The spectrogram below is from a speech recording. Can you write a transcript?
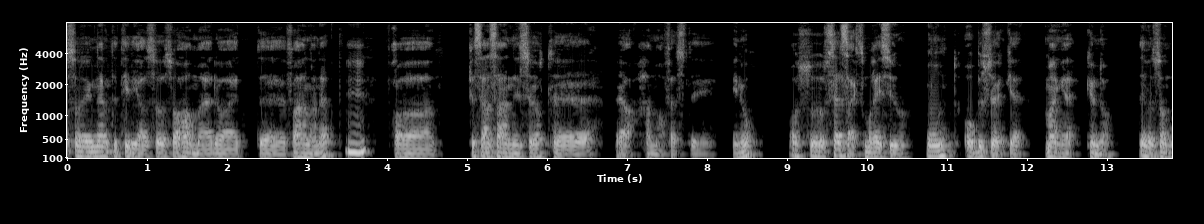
som jeg nevnte tidligere, så, så har vi da et uh, forhandlernett Mm. fra Kristiansand i sør til ja, Hammerfest i, i nord. Og så selvsagt så vi reiser jo rundt og besøker mange kunder. Det er vel sånn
